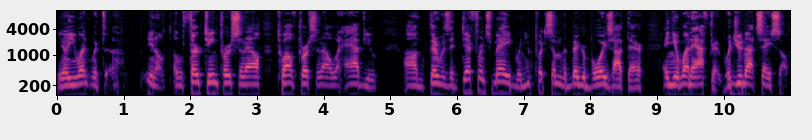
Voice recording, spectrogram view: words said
You know, you went with, uh, you know, 13 personnel, 12 personnel, what have you. Um, there was a difference made when you put some of the bigger boys out there and you went after it. Would you not say so?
